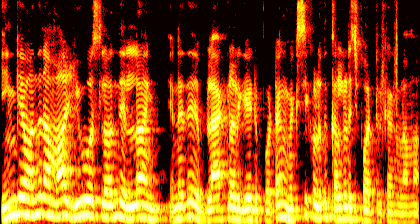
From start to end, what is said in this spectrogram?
இங்க வந்து நம்ம ஆள் வந்து எல்லாம் என்னது பிளாக் கலர் கேட்டு போட்டாங்க. மெக்சிகோல வந்து கலர் அடிச்சு பாட்டுருக்காங்களாமா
